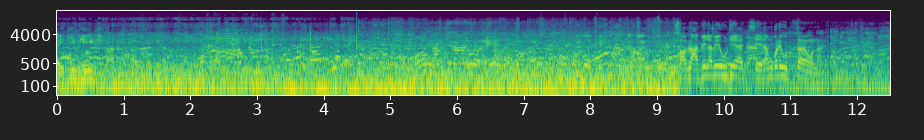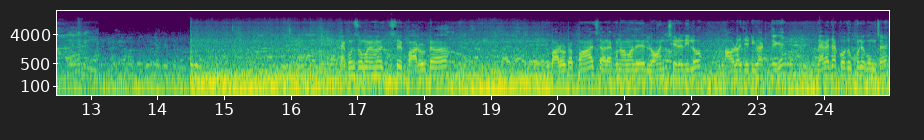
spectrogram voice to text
ভাই কি ভিড়? সব লাফিয়ে লাফিয়ে উঠে যাচ্ছে এরকম করে উঠতে হবে হয়। এখন সময় হচ্ছে বারোটা বারোটা পাঁচ, আর এখন আমাদের লঞ্চ ছেড়ে দিল হাওড়া জেটিঘাট থেকে। দেখা যাক কতক্ষণে পৌঁছায়।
